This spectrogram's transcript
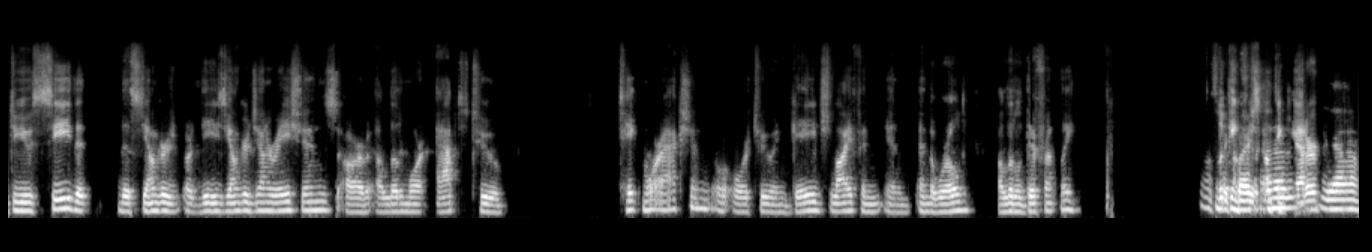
Do you see that this younger or these younger generations are a little more apt to take more action or, or to engage life in, in, in the world a little differently? That's Looking for something Uh, better? Yeah,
